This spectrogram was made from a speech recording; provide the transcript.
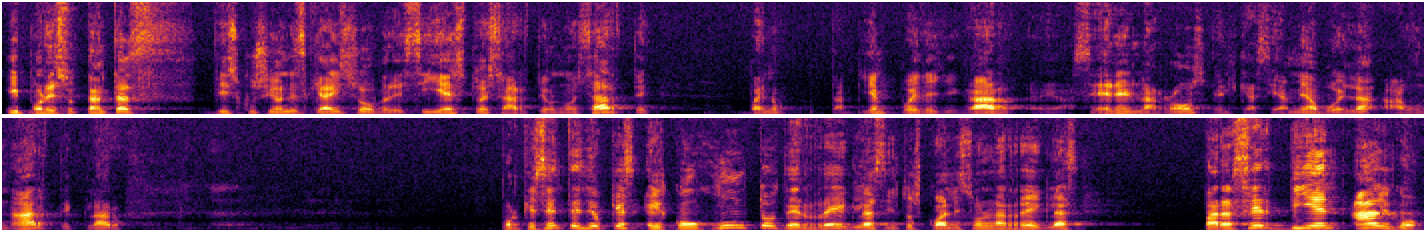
Y por eso tantas discusiones que hay sobre si esto es arte o no es arte. Bueno, también puede llegar eh, a ser el arroz, el que hacía mi abuela, a un arte, claro. Porque se entendió que es el conjunto de reglas, y entonces, ¿cuáles son las reglas? Para hacer bien algo.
